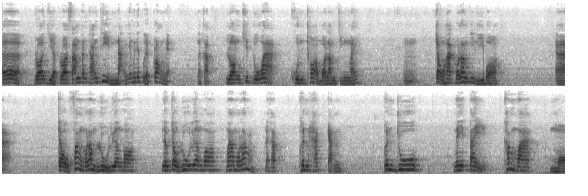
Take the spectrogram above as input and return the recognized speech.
เออรอเหยียบรอซ้ำทั้งทั้งๆที่หนังยังไม่ได้เปิดกล้องเนี่ยนะครับ ลองคิดดูว่าคุณชอบหมอลำจริงไหมอืมเจ้าหักหมอลำอีหลีบออ่า เจ้าฟังหมอลำรู้เรื่องบอแล้วเจ้ารู้เรื่องบอว่าหมอลำนะครับ เพิ่นฮักกัน เพิ่นอยู่ในไต่คำว่าหมอ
